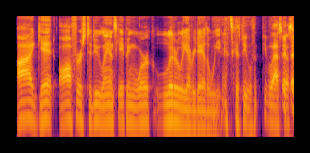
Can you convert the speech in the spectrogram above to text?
I get offers to do landscaping work literally every day of the week. It's because people people ask us,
